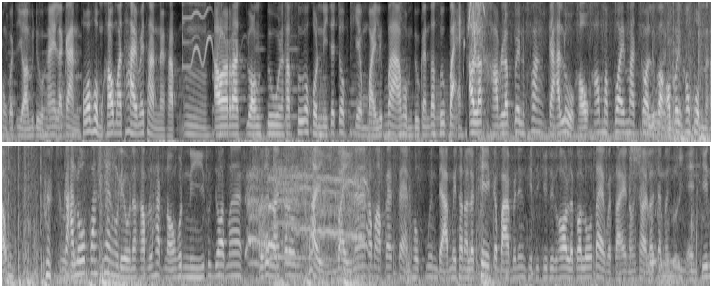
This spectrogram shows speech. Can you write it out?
ผมก็จะย้อนไปดูให้ละกันเพราะว่าผมเข้ามาถ่ายไม่ทันนะครับอืมเอาละลองดูนะครับสู้กับคนนนี้จะจบเกมไวหรือเปล่าผมดูกันต่อสู้ไป เอาละครับแล้วเป็นฝั่งกาโลเขาเข้ามาปล่อยมัดก่อนหรือเปล่าเอาเป็นของผมนะครับกาโลปั้นอย่างเร็วนะครับรหัสน้องคนนี้สุดยอดมากแล้วจากนั้นก็โดนใส่ใบหน้าเข้ามาแปดแสนหกหมื่นดาเมทันแล้วเทกระบาลไปหนึ่งทิศที่คิดข้อแล้วก็โลแตกไปใส่น้องชายแล้วจากนั้นคิงเอนจิน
